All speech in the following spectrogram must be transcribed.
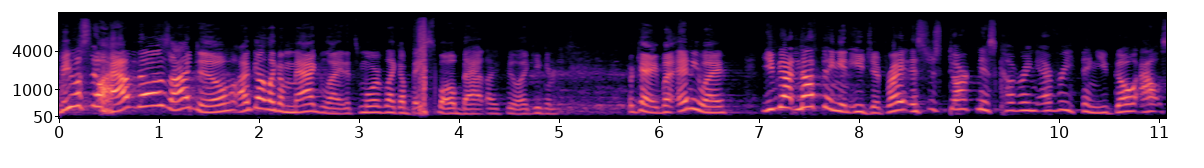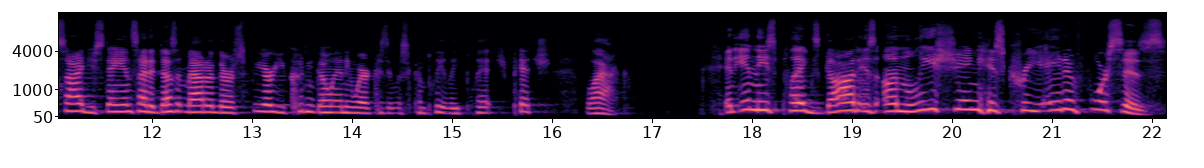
People still have those? I do. I've got like a mag light. It's more of like a baseball bat, I feel like you can. Okay, but anyway, You've got nothing in Egypt, right? It's just darkness covering everything. You go outside, you stay inside, it doesn't matter. There's fear. You couldn't go anywhere because it was completely pitch, pitch black. And in these plagues, God is unleashing his creative forces.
